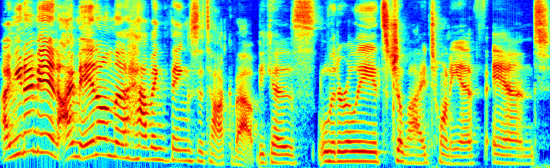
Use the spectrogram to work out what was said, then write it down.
I mean, I'm in. I'm in on the having things to talk about because literally it's July 20th, and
